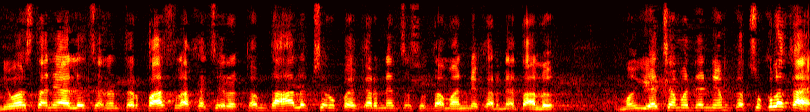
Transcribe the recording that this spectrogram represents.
निवासस्थानी आल्याच्यानंतर पाच लाखाची रक्कम दहा लक्ष रुपये करण्याचं सुद्धा मान्य करण्यात आलं. मग याच्यामध्ये नेमकं चुकलं काय?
